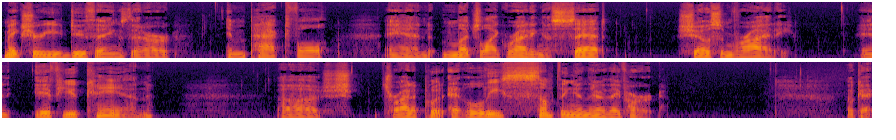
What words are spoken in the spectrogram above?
make sure you do things that are impactful and much like writing a set, show some variety. And if you can, uh, sh- try to put at least something in there they've heard. Okay,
